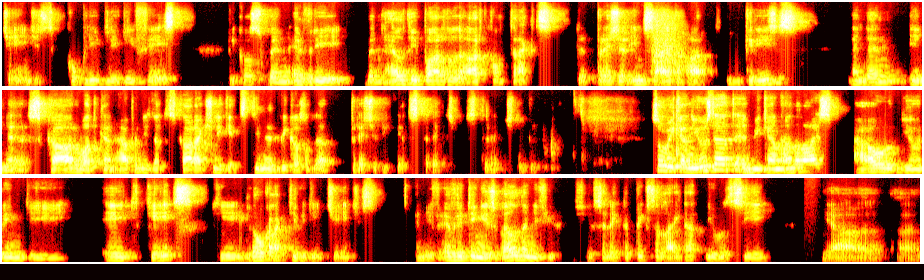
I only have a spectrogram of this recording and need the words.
changes, completely dephased because when every when the healthy part of the heart contracts, the pressure inside the heart increases. And then in a scar, what can happen is that the scar actually gets thinner because of that pressure, it gets stretched, stretched a bit. So we can use that and we can analyze how during the eight gates, the local activity changes. And if everything is well, then if you, if you select a pixel like that, you will see yeah, uh,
